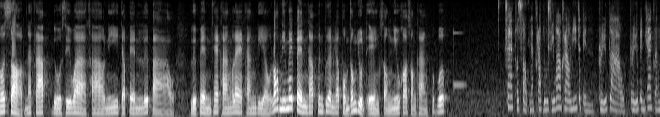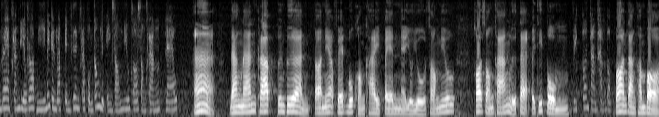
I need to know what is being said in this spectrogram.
ทดสอบนะครับ ดูซิว่าคราวนี้จะเป็นหรือเปล่า หรือเป็นแค่ครั้งแรกครั้งเดียว รอบนี้ไม่เป็นครับเพื่อนๆครับ ผมต้องหยุดเอง 2 นิ้วเคาะสองครั้งปึ๊บปึ๊บแท รกทดสอบนะครับ ดูซิว่าคราวนี้จะเป็น หรือเปล่า หรือเป็นแค่ครั้งแรกครั้งเดียวรอบนี้ไม่เป็นรับเป็นเพื่อนครับผมต้องหยุดเองสองนิ้วขอสองครั้งแล้วอ่าดังนั้นครับเพื่อนๆ ตอนเนี้ย Facebook ของใครเป็นเนี่ยอยู่ๆ2นิ้วเคาะสองครั้งหรือแตะไปที่ปุ่มริบต้นตามคำบอกป้อนตามคำบอก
